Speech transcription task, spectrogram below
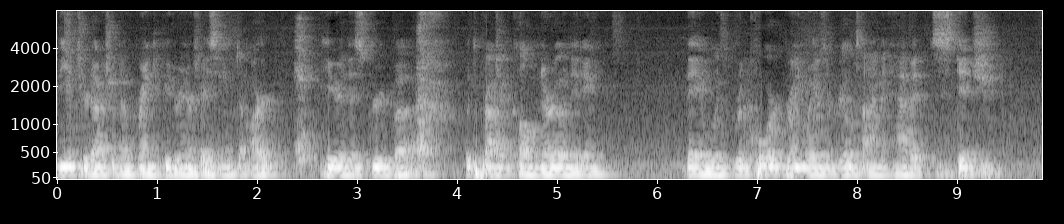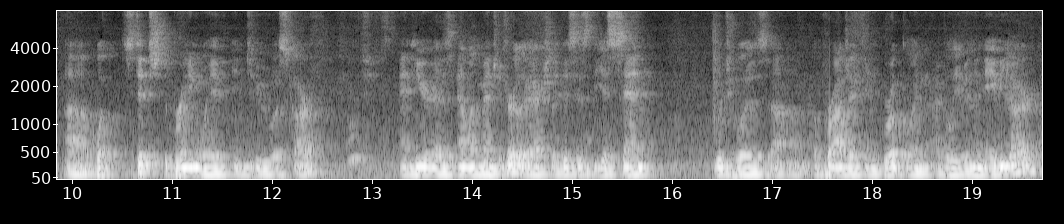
the introduction of brain-computer interfacing into art. Here, this group uh, with a project called Neuro Knitting, they would record brainwaves in real time and have it stitch uh, what stitch the brainwave into a scarf. And here, as Ellen mentioned earlier, actually, this is the Ascent, which was um, a project in Brooklyn, I believe, in the Navy Yard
